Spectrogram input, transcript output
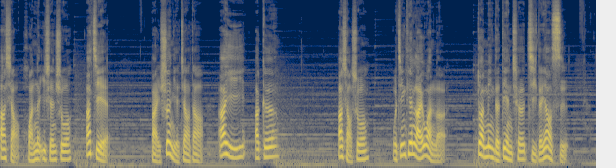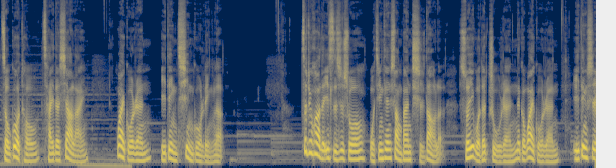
阿小还了一声说：“阿姐。”百顺也叫道：“阿姨，阿哥。”阿小说：“我今天来晚了，断命的电车挤得要死，走过头才得下来。外国人一定庆过龄了。”这句话的意思是说，我今天上班迟到了。所以我的主人那个外国人一定是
